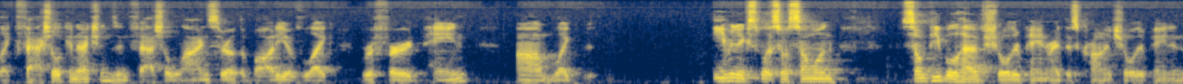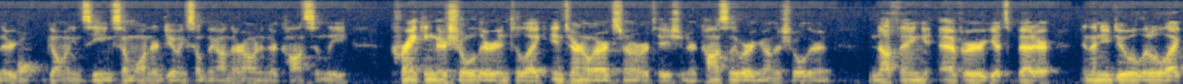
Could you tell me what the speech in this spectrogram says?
like fascial connections and fascial lines throughout the body of like referred pain. Um, like even explain so someone some people have shoulder pain, right? This chronic shoulder pain, and they're going and seeing someone or doing something on their own, and they're constantly cranking their shoulder into like internal or external rotation or constantly working on their shoulder and nothing ever gets better. And then you do a little like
